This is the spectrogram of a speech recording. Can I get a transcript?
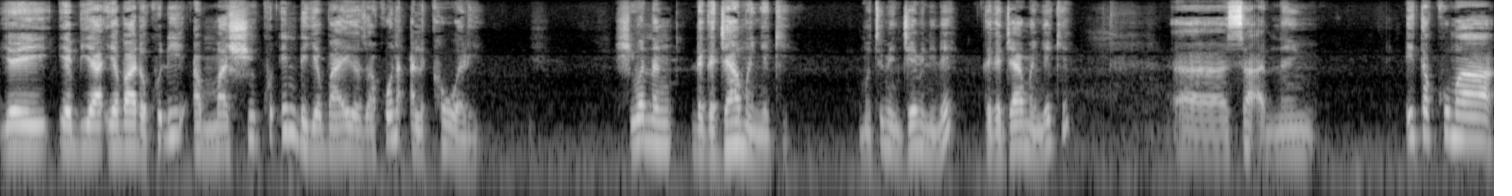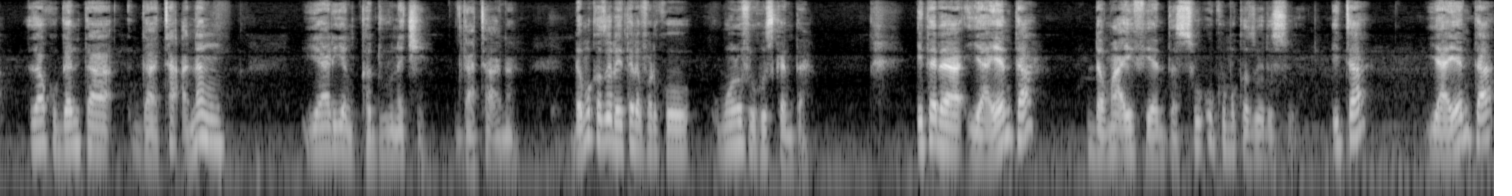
ya biya ya ba da kuɗi amma shi kuɗin da ya bayar yanzu akwai wani alkawari shi wannan daga jaman yake. Mutumin germany ne daga jaman yake. Uh, sa'an nan ita kuma za ku ganta gata a nan yariyan kaduna ce gata a nan. Da muka zo da ita da farko mun rufe huskanta. Ita da yayanta da ma'aifiyanta su uku muka zo da su. Ita yayanta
